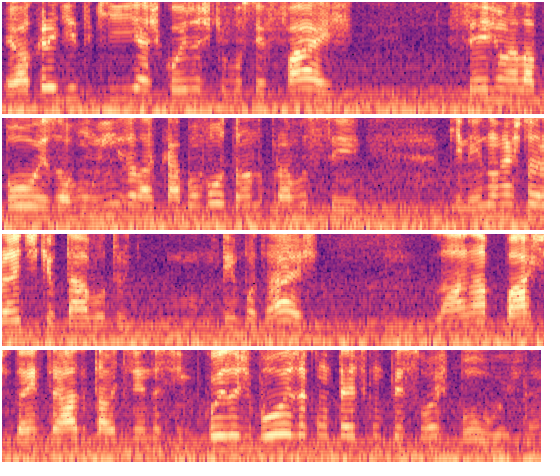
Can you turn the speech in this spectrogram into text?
eu acredito que as coisas que você faz, sejam elas boas ou ruins, elas acabam voltando para você. Que nem no restaurante que eu tava outro, um tempo atrás, lá na parte da entrada tava dizendo assim, coisas boas acontecem com pessoas boas, né?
